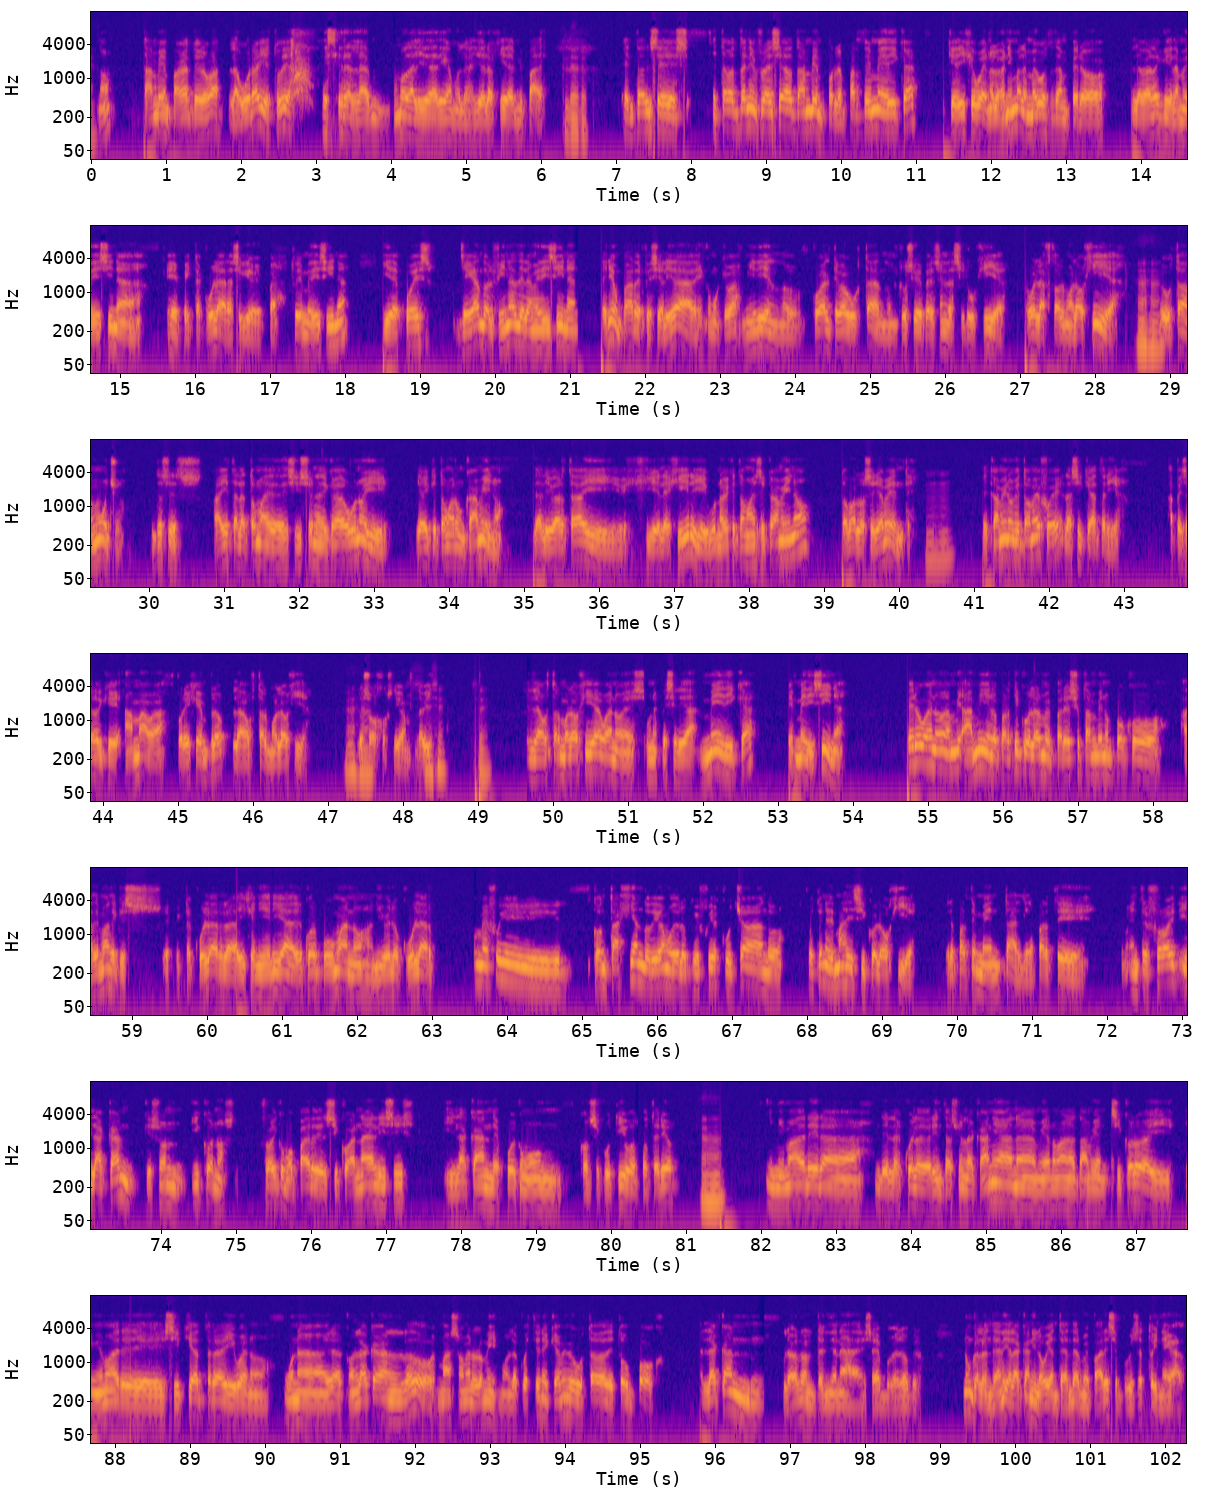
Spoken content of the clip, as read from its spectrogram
¿no? También pagate lo vas, labura y estudia. Esa era la modalidad, digamos, la ideología de mi padre. Claro. Entonces, estaba tan influenciado también por la parte médica que dije, bueno, los animales me gustan, pero la verdad que la medicina es espectacular, así que, bueno, estudié medicina y después, llegando al final de la medicina, tenía un par de especialidades, como que vas midiendo cuál te va gustando, inclusive pensé en la cirugía o la oftalmología, me gustaba mucho. Entonces, ahí está la toma de decisiones de cada uno y, hay que tomar un camino, la libertad y, elegir, y una vez que tomas ese camino, tomarlo seriamente. El camino que tomé fue la psiquiatría, a pesar de que amaba, por ejemplo, la oftalmología, los ojos, digamos, la vista. La oftalmología, bueno, es una especialidad médica, es medicina, pero bueno, a mí, a mí en lo particular me pareció también un poco además de que es espectacular la ingeniería del cuerpo humano a nivel ocular, me fui contagiando, digamos, de lo que fui escuchando, cuestiones más de psicología, de la parte mental, de la parte entre Freud y Lacan, que son íconos, Freud como padre del psicoanálisis y Lacan después como un consecutivo posterior. Y mi madre era de la escuela de orientación lacaniana, mi hermana también psicóloga y, mi madre psiquiatra y bueno, una era con Lacan, los dos más o menos lo mismo. La cuestión es que a mí me gustaba de todo un poco. Lacan, la verdad no entendía nada en esa época yo, pero nunca lo entendía Lacan y lo voy a entender me parece porque ya estoy negado.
